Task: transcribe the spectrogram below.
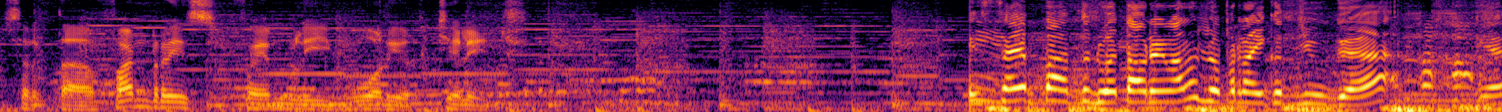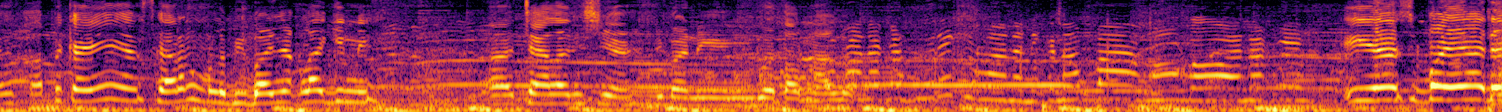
serta Fun Race Family Warrior Challenge. Saya waktu dua tahun yang lalu sudah pernah ikut juga, ya. Tapi kayaknya yang sekarang lebih banyak lagi nih uh, challenge-nya dibanding dua tahun lalu. Anak sendiri gimana nih? Kenapa mau bawa anaknya? Iya supaya ada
